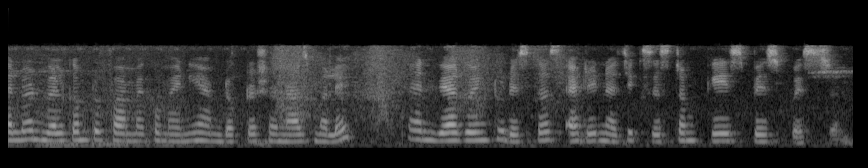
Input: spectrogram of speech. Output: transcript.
Hello and welcome to Pharmacomania. I am Dr. Shanaz Malik and we are going to discuss adrenergic system case-based question.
